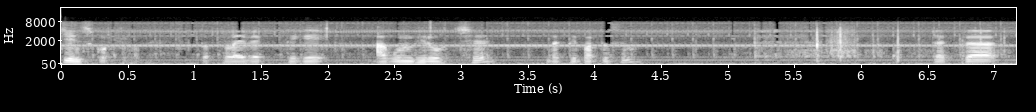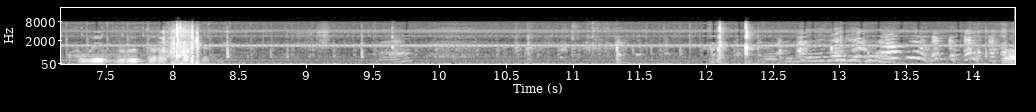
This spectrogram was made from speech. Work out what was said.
চেঞ্জ করতে হবে। তো ফ্লাইব্যাক থেকে আগুন বের হচ্ছে, দেখতে পাচ্ছেন এটা একটা খুবই গুরুতর প্রবলেম তো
